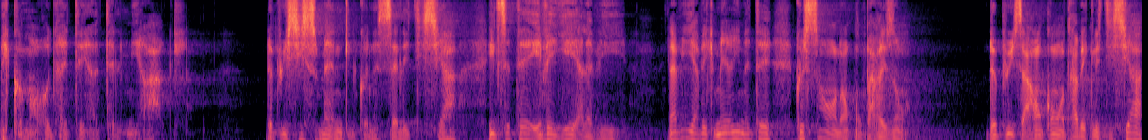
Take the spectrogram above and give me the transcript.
Mais comment regretter un tel miracle? Depuis six semaines qu'il connaissait Laetitia, il s'était éveillé à la vie. La vie avec Mary n'était que cendre en comparaison. Depuis sa rencontre avec Laetitia,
